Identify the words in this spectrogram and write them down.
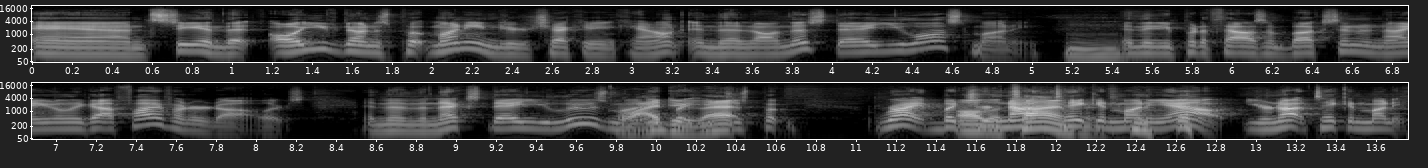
and seeing that all you've done is put money into your checking account, and then on this day you lost money, Mm-hmm. and then you put a thousand bucks in, and now you only got five hundred dollars, and then the next day you lose money. Well, I do but that You just put, right, but all you're not time. taking money out. You're not taking money.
